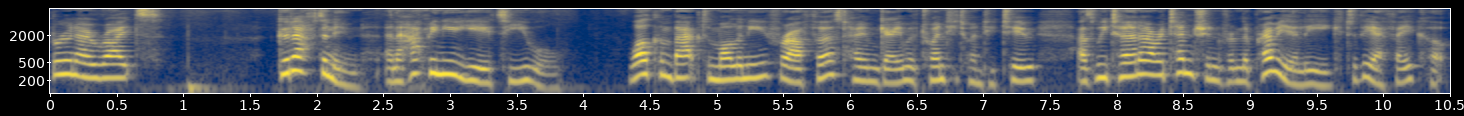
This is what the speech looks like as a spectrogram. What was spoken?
Bruno writes Good afternoon and a happy new year to you all. Welcome back to Molineux for our first home game of 2022 as we turn our attention from the Premier League to the FA Cup.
